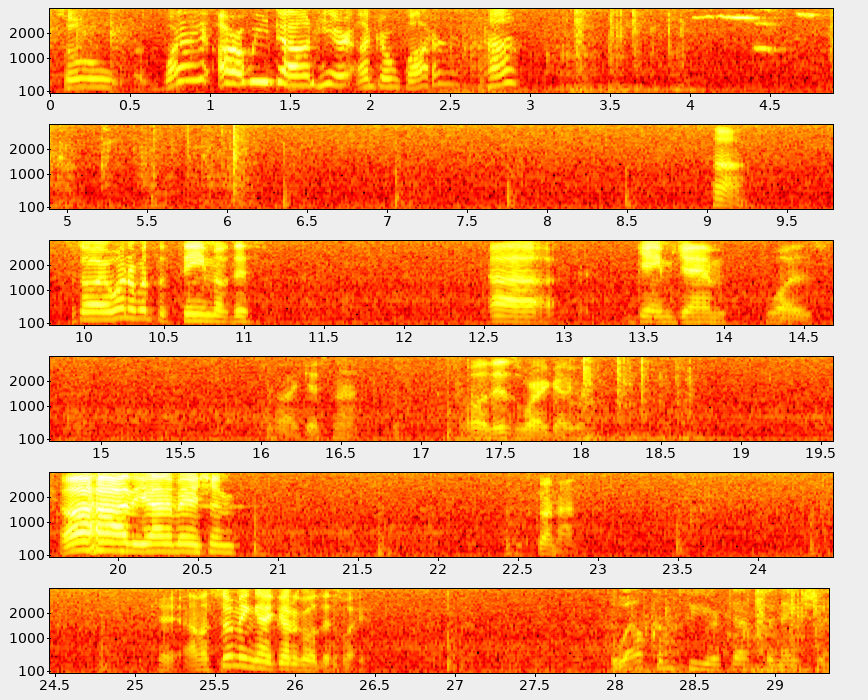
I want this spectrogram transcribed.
So, why are we down here underwater? Huh? Huh. So I wonder what the theme of this uh, game jam was. Oh, I guess not. Oh, this is where I gotta go. Ah, the animation. What's going on? Okay, I'm assuming I gotta go this way. Welcome to your destination.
